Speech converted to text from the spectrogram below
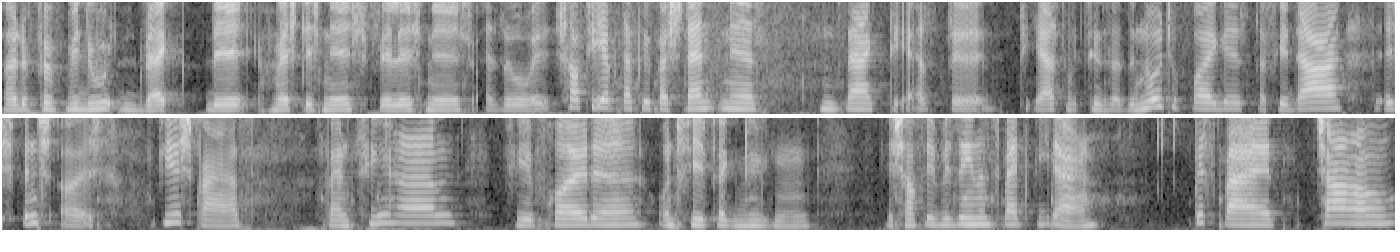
meine fünf Minuten weg. Nee, möchte ich nicht, will ich nicht. Also ich hoffe, ihr habt dafür Verständnis und sagt, die erste, die erste bzw. nullte Folge ist dafür da. Ich wünsche euch viel Spaß beim Zuhören, viel Freude und viel Vergnügen. Ich hoffe, wir sehen uns bald wieder. Bis bald. Ciao.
